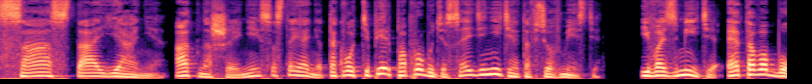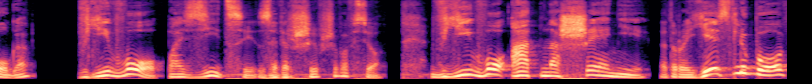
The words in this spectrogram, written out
состояние, отношения и состояние. Так вот, теперь попробуйте, соедините это все вместе и возьмите этого Бога в его позиции, завершившего все, в его отношении, которое есть любовь,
